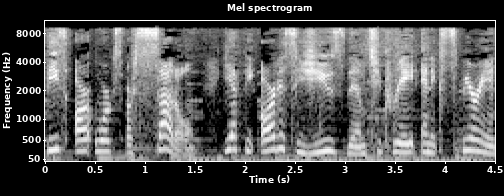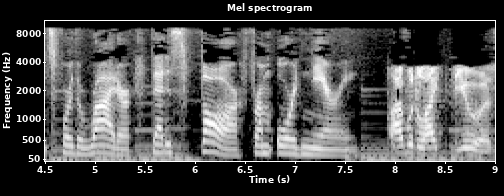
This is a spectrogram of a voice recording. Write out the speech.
These artworks are subtle, yet the artist has used them to create an experience for the rider that is far from ordinary. I would like viewers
